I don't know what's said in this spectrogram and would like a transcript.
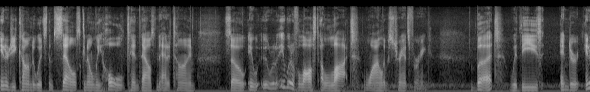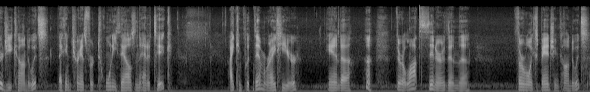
energy conduits themselves can only hold 10,000 at a time. So it, it, it would have lost a lot while it was transferring. But with these ender energy conduits that can transfer 20,000 at a tick, I can put them right here. And uh, huh, they're a lot thinner than the thermal expansion conduits.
